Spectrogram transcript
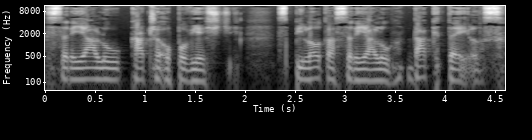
serialu Kacze Opowieści, z pilota serialu DuckTales.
